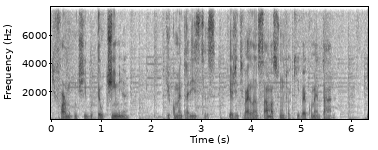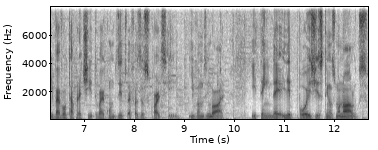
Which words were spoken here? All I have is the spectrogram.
que formam contigo o teu time, né? De comentaristas. E a gente vai lançar um assunto aqui, vai comentar e vai voltar para ti, tu vai conduzir, tu vai fazer os cortes e, e vamos embora. E, tem, e depois disso tem os monólogos.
